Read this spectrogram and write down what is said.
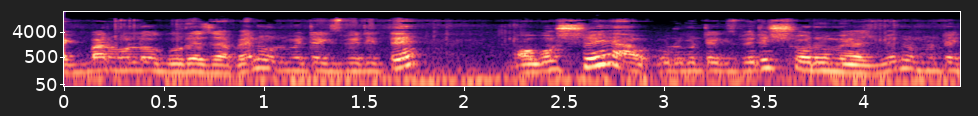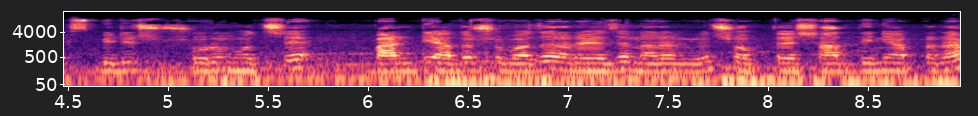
একবার হলেও ঘুরে যাবেন। উর্মিটেক্স বিডিতে অবশ্যই উর্মিটেক্স বিডির শোরুমে আসবেন। উর্মিটেক্স বিডির শোরুম হচ্ছে বান্টি আদর্শ বাজার আড়াই হাজার নারায়ণগঞ্জ। সপ্তাহে সাত দিনে আপনারা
